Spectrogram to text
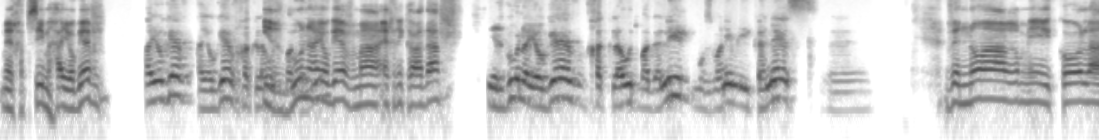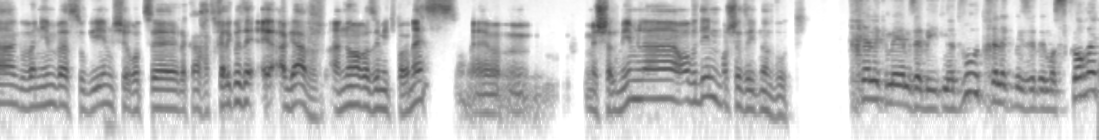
מחפשים היוגב? היוגב, היוגב חקלאות. ארגון היוגב, מה, איך נקרא הדף? ארגון היוגב, חקלאות בגליל, מוזמנים להיכנס. ונוער מכל הגוונים והסוגים שרוצה לקחת חלק בזה, אגב, הנוער הזה מתפרנס? משלמים לעובדים או שזה התנדבות? חלק מהם זה בהתנדבות, חלק מזה במשכורת,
